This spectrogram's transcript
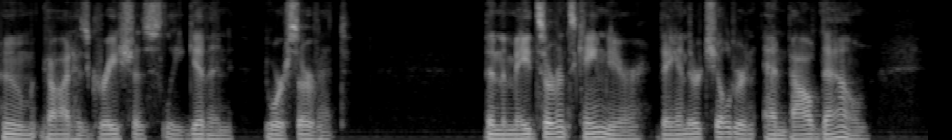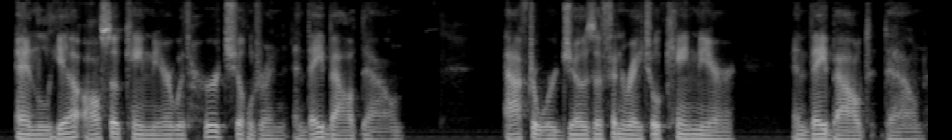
whom God has graciously given your servant. Then the maidservants came near, they and their children, and bowed down. And Leah also came near with her children, and they bowed down. Afterward, Joseph and Rachel came near, and they bowed down.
